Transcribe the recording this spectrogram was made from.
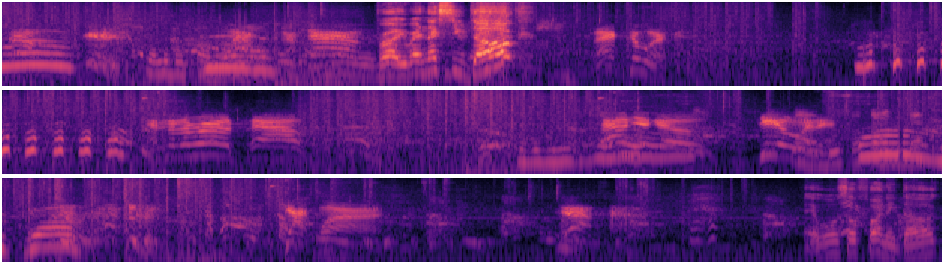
Oh, God. A little bit fun right out there. I'm down. Bro, you right next to you, dog? Back to work. End of the road, pal. Down you go. Deal with it. Oh, God. Got one. Yeah. Hey, what was so funny, dog?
